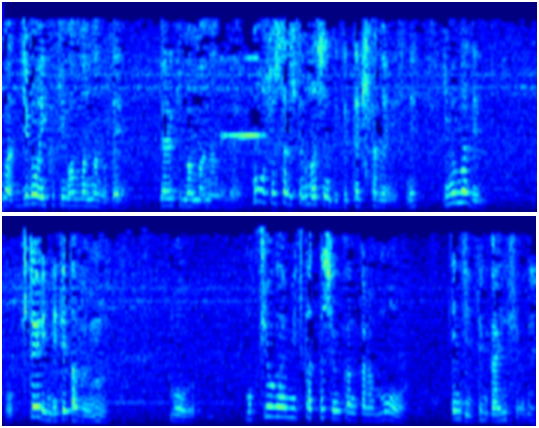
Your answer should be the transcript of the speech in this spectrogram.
まあ自分は行く気満々なのでやる気満々なのでもうそしたら人の話なんて絶対聞かないですね。今までこう人より寝てた分もう目標が見つかった瞬間からもうエンジン全開ですよね。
